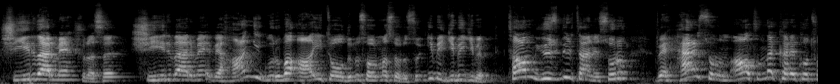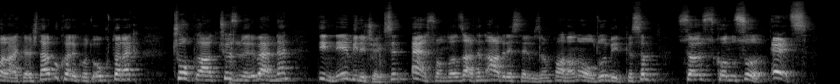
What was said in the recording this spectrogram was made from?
Şiir verme şurası. Şiir verme ve hangi gruba ait olduğunu sorma sorusu gibi gibi gibi. Tam 101 tane soru ve her sorunun altında kare kod var arkadaşlar. Bu kare kodu okutarak çok rahat çözümleri benden dinleyebileceksin. En sonunda zaten adreslerimizin falan olduğu bir kısım söz konusu. Evet.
